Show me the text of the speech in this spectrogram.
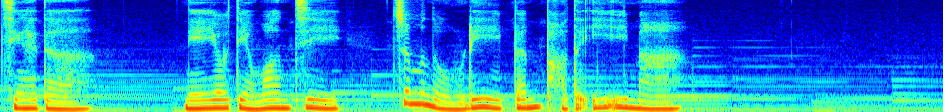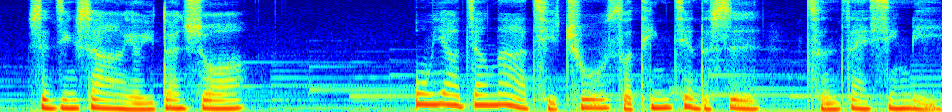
亲爱的，你也有点忘记这么努力奔跑的意义吗？圣经上有一段说。不要将那起初所听见的事存在心里。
